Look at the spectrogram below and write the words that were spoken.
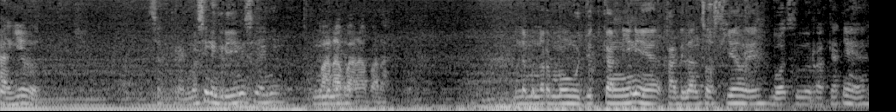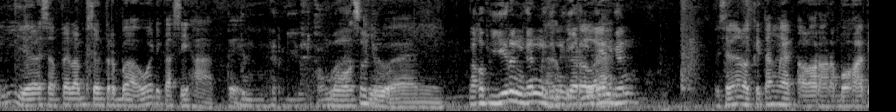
lagi loh Set, keren banget sih negeri ini sih anjing. Parah parah parah bener-bener mewujudkan ini ya keadilan sosial ya buat seluruh rakyatnya ya. Iya sampai lapisan terbawah dikasih HT bener gila. Gokil coba anjing nggak kepikiran kan negara-negara lain kan? Biasanya kalau kita ngeliat orang-orang bawa HT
